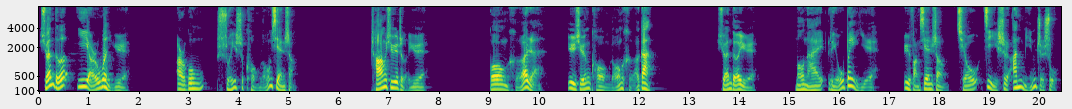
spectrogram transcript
玄德一而问曰：“二公谁是孔融先生？”长须者曰：“公何人？欲寻孔融何干？”玄德曰：“某乃刘备也，欲访先生求济世安民之术。”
